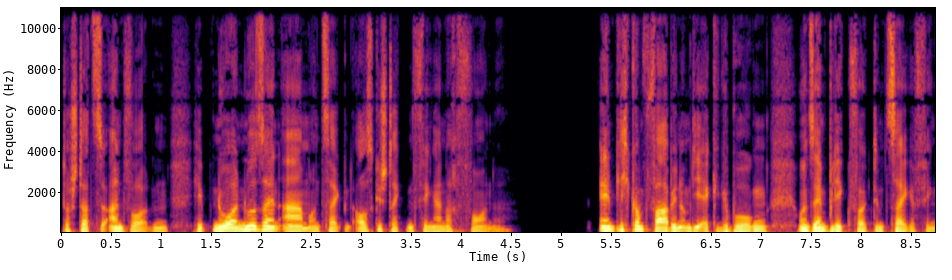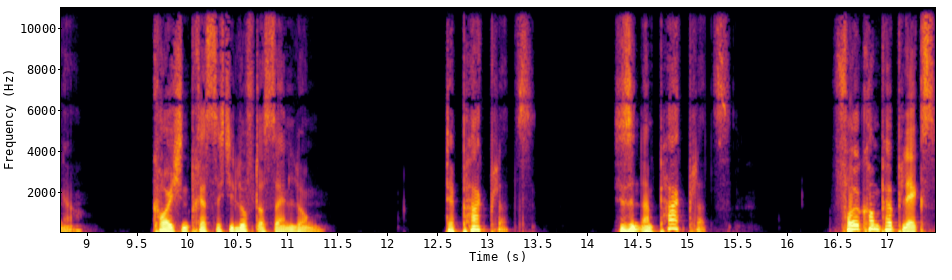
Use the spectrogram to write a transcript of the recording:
Doch statt zu antworten, hebt Noah nur seinen Arm und zeigt mit ausgestreckten Fingern nach vorne. Endlich kommt Fabian um die Ecke gebogen und sein Blick folgt dem Zeigefinger. Keuchend presst sich die Luft aus seinen Lungen. Der Parkplatz. Sie sind am Parkplatz. Vollkommen perplex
